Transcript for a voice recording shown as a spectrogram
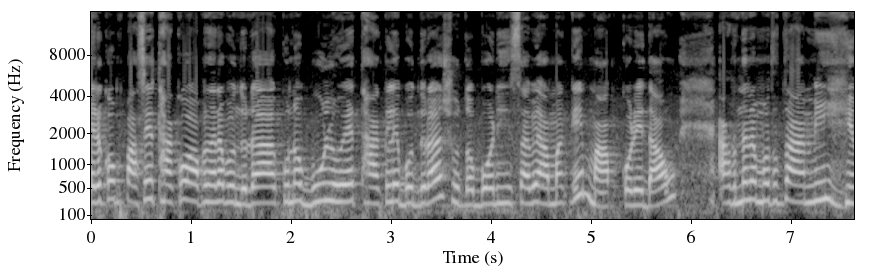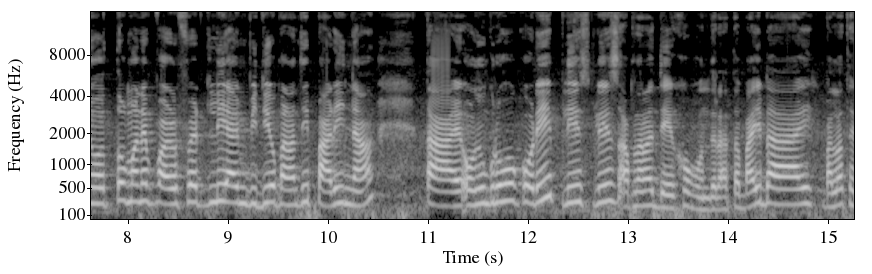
এরকম পাশে থাকো আপনারা বন্ধুরা, কোনো ভুল হয়ে থাকলে বন্ধুরা সুতো বোন হিসাবে আমাকে মাফ করে দাও। আপনাদের মতো তো আমি, অত মানে পারফেক্টলি আমি ভিডিও বানাতে পারি না। তাই অনুগ্রহ করে প্লিজ প্লিজ আপনারা দেখো বন্ধুরা। তো বাই বাই ভালো থেকো।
